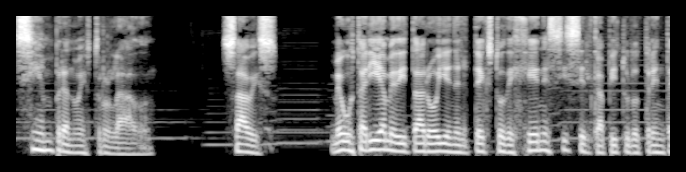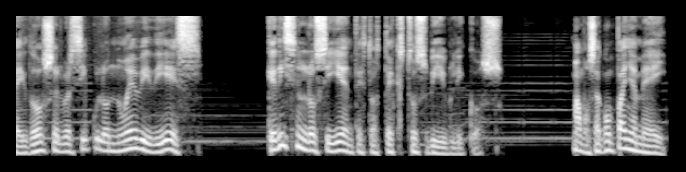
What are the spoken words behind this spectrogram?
siempre a nuestro lado. Sabes, me gustaría meditar hoy en el texto de Génesis, el capítulo 32, el versículo 9 y 10, que dicen lo siguiente estos textos bíblicos. Vamos, acompáñame ahí.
